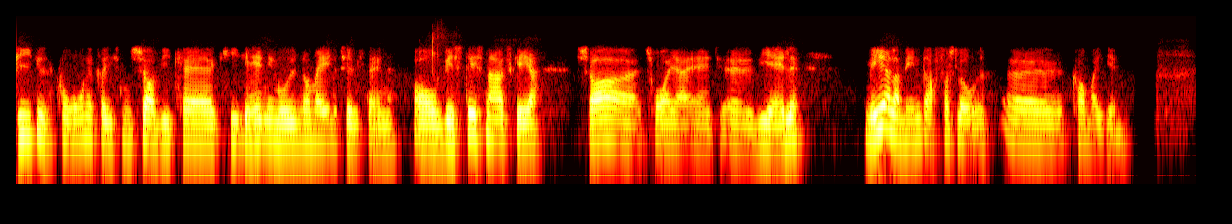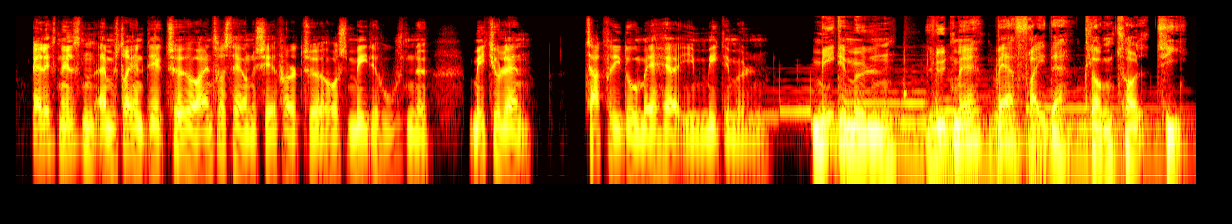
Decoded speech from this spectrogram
peaked coronakrisen, så vi kan kigge hen imod normale tilstande. Og hvis det snart sker, så øh, tror jeg, at øh, vi alle mere eller mindre forslået øh, kommer igen. Alex Nielsen, administrerende direktør og ansvarshavende chefredaktør hos Mediehusene Midtjylland. Tak fordi du er med her i Mediemøllen. Mediemøllen. Lyt med hver fredag kl. 12.10.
